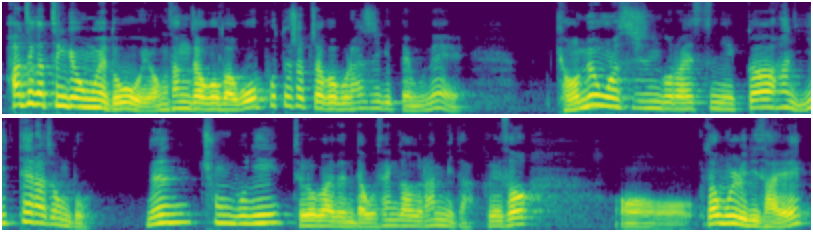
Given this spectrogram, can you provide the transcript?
하드 같은 경우에도 영상 작업하고 포토샵 작업을 하시기 때문에 겸용으로 쓰시는 거라 했으니까 한 2테라 정도는 충분히 들어가야 된다고 생각을 합니다. 그래서 어, WD사의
